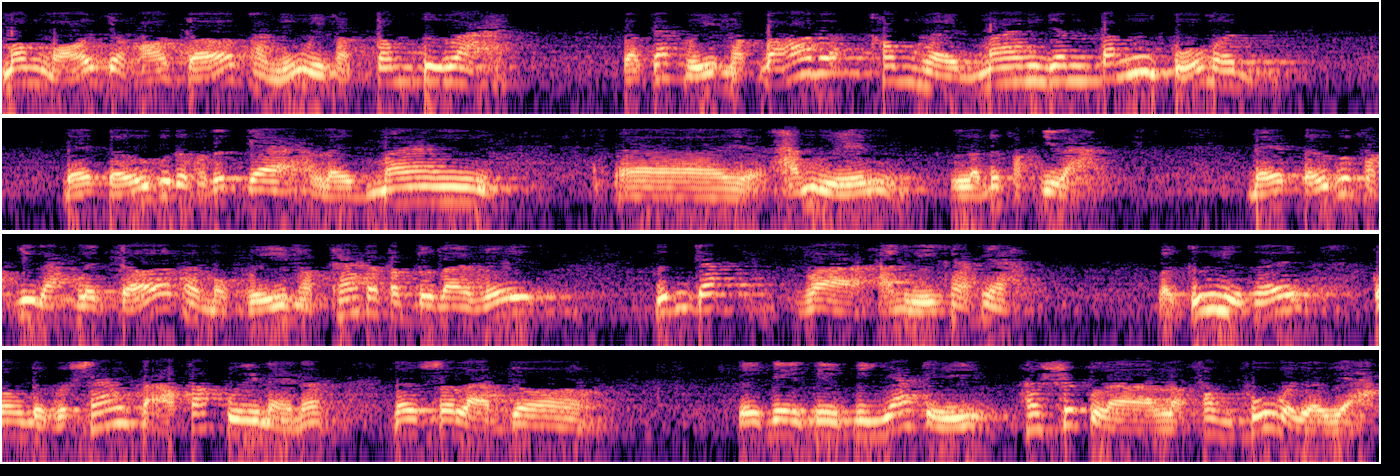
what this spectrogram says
mong mỏi cho họ trở thành những vị phật trong tương lai. Và các vị phật đó đó không hề mang danh tánh của mình. Đệ tử của đức phật thích ca lại mang Ờ, hạnh nguyện là đức phật di lặc đệ tử của phật di lặc lại trở thành một vị phật khác ở trong tương lai với tính cách và hạnh nguyện khác nhau. Và cứ như thế con đường của sáng tạo phát huy này nó nó sẽ làm cho cái cái cái, cái giá trị hết sức là là phong phú và dồi dào.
